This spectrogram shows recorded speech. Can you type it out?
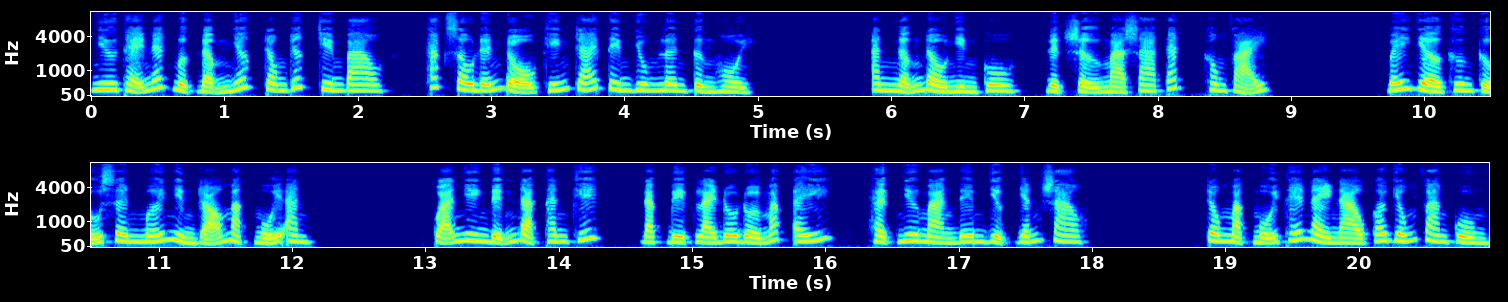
Như thể nét mực đậm nhất trong rất chim bao, khắc sâu đến độ khiến trái tim dung lên từng hồi. Anh ngẩng đầu nhìn cô, lịch sự mà xa cách, không phải. Bấy giờ Khương Cửu Sên mới nhìn rõ mặt mũi anh. Quả nhiên đỉnh đạt thanh khiết, đặc biệt lại đôi đôi mắt ấy, hệt như màn đêm rực dánh sao. Trong mặt mũi thế này nào có giống phan cuồng,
